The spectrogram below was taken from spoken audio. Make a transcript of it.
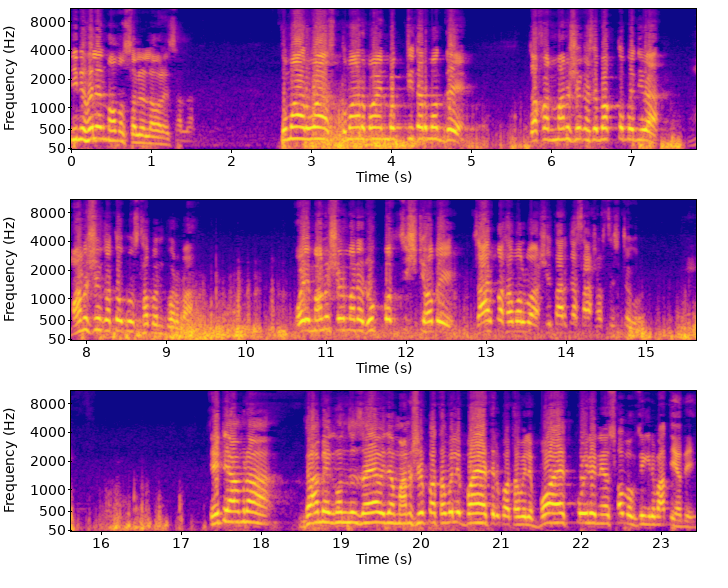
তিনি হলেন মোহাম্মদ আলাইহি সাল্লাম। তোমার ওয়াজ, তোমার বয়ন বক্তৃতার মধ্যে যখন মানুষের কাছে বক্তব্য দিবা, মানুষের কথা উপস্থাপন করবা। ওই মানুষের মানে রূপপথ সৃষ্টি হবে, যার কথা বলবা, সে তার কাছে আসার চেষ্টা করবে এটা আমরা গ্রামে গঞ্জে যায় ওই যে মানুষের কথা বলি, বয়াতের কথা বলি। বয়াত কইলে নিয়ে সবক জিগির বাতিয়া দেয়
